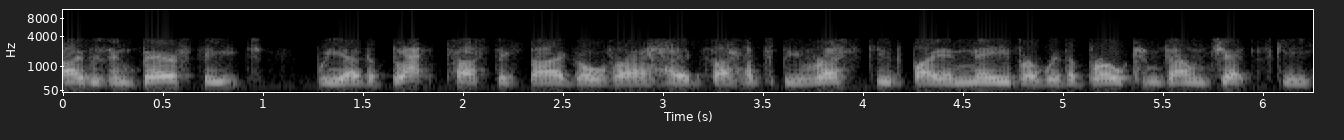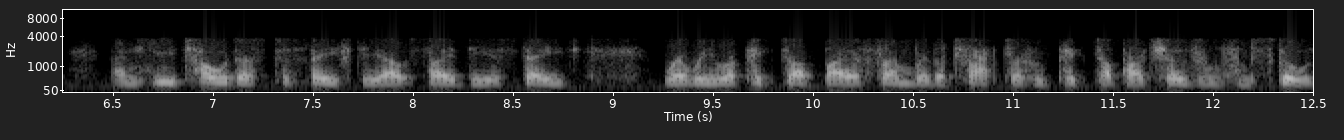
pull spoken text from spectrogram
I was in bare feet. We had a black plastic bag over our heads. I had to be rescued by a neighbour with a broken down jet ski, and he towed us to safety outside the estate, where we were picked up by a friend with a tractor who picked up our children from school.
